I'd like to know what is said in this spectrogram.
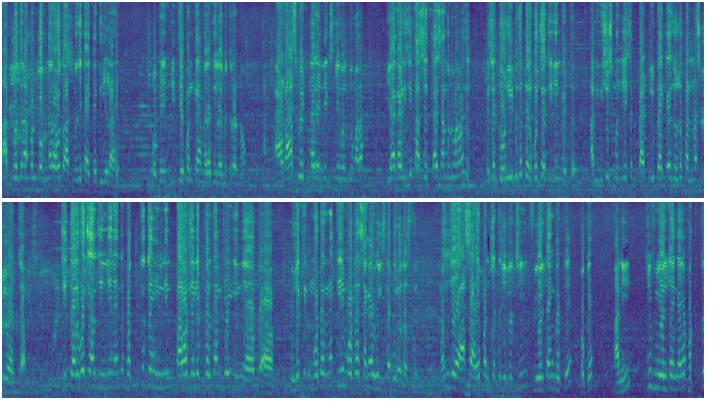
आतमध्ये आपण बघणार आहोत आतमध्ये काय काय दिलेलं आहे. ओके इथे पण कॅमेरा दिलाय मित्रांनो. ॲडास भेटणार आहे नेक्स्ट लेवल तुम्हाला. या गाडीची खासियत काय सांगू तुम्हाला माहिती याच्यात दोन लिटरचं टर्बोचार्ज इंजिन भेटतं. आणि विशेष म्हणजे याच्यात बॅटरी पॅक आहे जो जो पन्नास किलो वॅटचा जी टर्बोचार्ज इंजिन आहे ते फक्त जे इंजिन पॉवर जनरेट करतं आणि जे इलेक्ट्रिक मोटर ना ती मोटर सगळ्या व्हील्सला फिरवत असते. म्हणजे असं आहे पंच्याहत्तर लिटरची फ्युएल टँक भेटते ओके आणि ती फ्युएल टँक आहे फक्त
